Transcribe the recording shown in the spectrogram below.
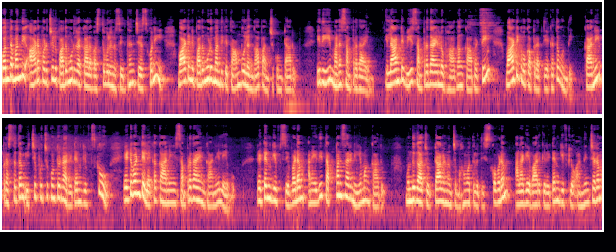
కొంతమంది ఆడపడుచులు పదమూడు రకాల వస్తువులను సిద్ధం చేసుకుని వాటిని పదమూడు మందికి తాంబూలంగా పంచుకుంటారు. ఇది మన సంప్రదాయం. ఇలాంటివి సంప్రదాయంలో భాగం కాబట్టి వాటికి ఒక ప్రత్యేకత ఉంది. కానీ ప్రస్తుతం ఇచ్చిపుచ్చుకుంటున్న రిటర్న్ గిఫ్ట్స్కు ఎటువంటి లెక్క కానీ సంప్రదాయం కానీ లేవు. రిటర్న్ గిఫ్ట్స్ ఇవ్వడం అనేది తప్పనిసరి నియమం కాదు. ముందుగా చుట్టాల నుంచి బహుమతులు తీసుకోవడం అలాగే వారికి రిటర్న్ గిఫ్ట్లు అందించడం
